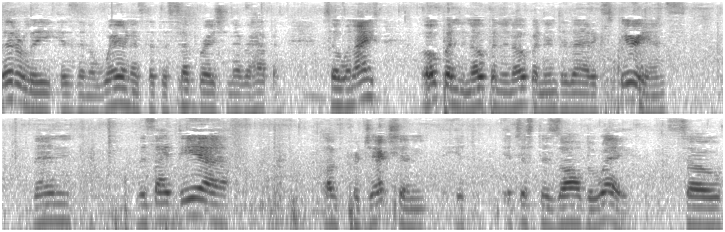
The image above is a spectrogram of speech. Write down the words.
literally is an awareness that the separation never happened. So when I opened and opened and opened into that experience, then this idea of projection, it, it just dissolved away. So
